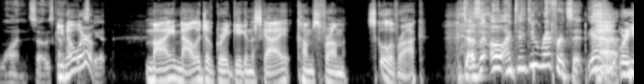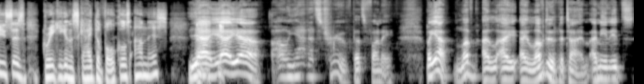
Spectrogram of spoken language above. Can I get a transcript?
one. So it was kind You of know where- it. My knowledge of Great Gig in the Sky comes from School of Rock. Does it? Oh, I they do reference it. Yeah. Where he says, Great Gig in the Sky, the vocals on this. Yeah, Uh, yeah, yeah. Oh, yeah, that's true. That's funny. But yeah, loved I, I I loved it at the time. I mean, it's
